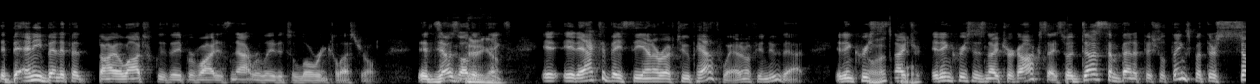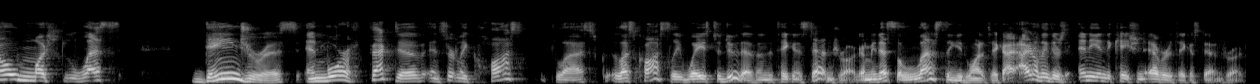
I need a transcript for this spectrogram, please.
the, any benefit biologically they provide is not related to lowering cholesterol. It does other things. It, it activates the NRF2 pathway. I don't know if you knew that. It increases oh, nitric. Cool. It increases nitric oxide. So it does some beneficial things, but there's so much less dangerous and more effective, and certainly cost less less costly ways to do that than to taking a statin drug. I mean, that's the last thing you'd want to take. I, I don't think there's any indication ever to take a statin drug.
